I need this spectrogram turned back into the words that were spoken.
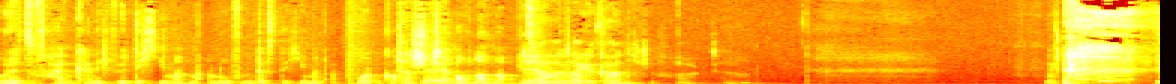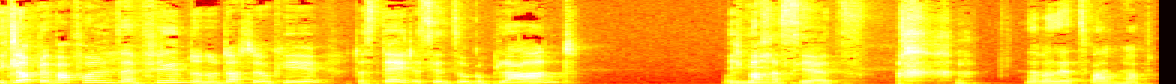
Oder zu fragen, kann ich für dich jemanden anrufen, dass dich jemand abholen kommt? Das wäre ja auch noch eine Option ja, hat gewesen. auch gar nicht gefragt, ja. ich glaube, der war voll in seinem Film drin und dachte, okay, das Date ist jetzt so geplant. Ich okay. mache es jetzt. Das ist aber sehr zwanghaft,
